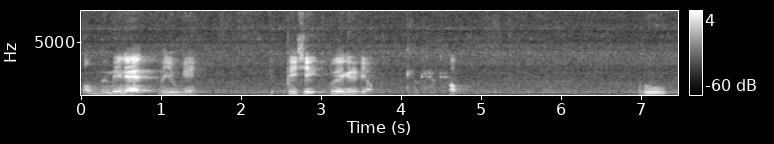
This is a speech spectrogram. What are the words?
ဟောမမေနဲ့မယူခင်ဖေရှိတွေ့ခဲ့တဲ့တယောက်ဟုတ်ကဲ့ဟုတ်ကဲ့ဟုတ်အခုအ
